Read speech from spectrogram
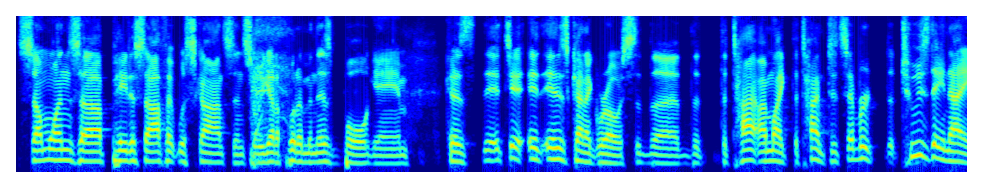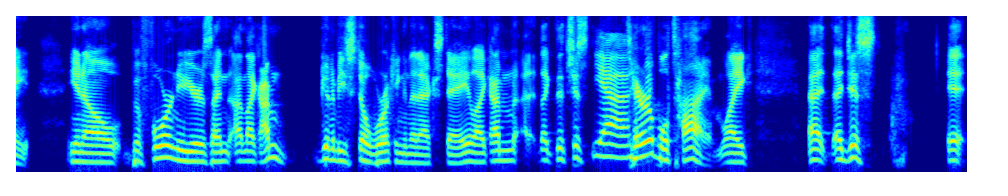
Someone's uh, paid us off at Wisconsin, so we got to put them in this bowl game. Because it, it it is kind of gross. The the the time I'm like the time December the Tuesday night you know, before New Year's, I, I'm like, I'm gonna be still working the next day. Like, I'm like, it's just yeah terrible time. Like, I, I just it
